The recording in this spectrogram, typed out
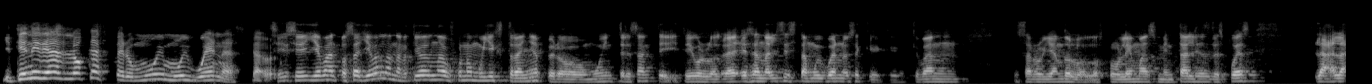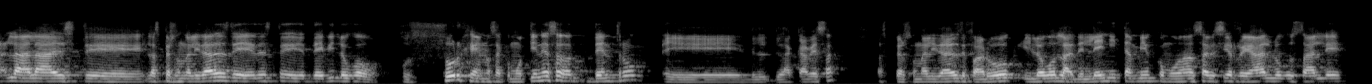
Y tiene ideas locas, pero muy, muy buenas, cabrón. Sí, sí, llevan, o sea, llevan la narrativa de una forma muy extraña, pero muy interesante. Y te digo, ese análisis está muy bueno, ese que, que, van desarrollando los, los problemas mentales después. La, la, la, este, las personalidades de, de, este David luego pues surgen, o sea, como tiene eso dentro eh, de la cabeza, las personalidades de Farouk y luego la de Lenny también, como no sabe si es real, luego sale,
